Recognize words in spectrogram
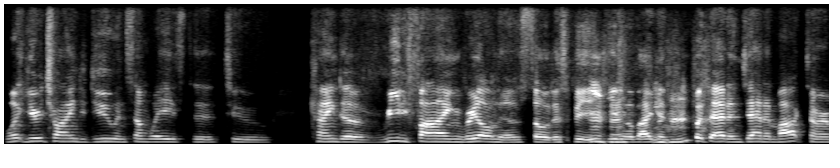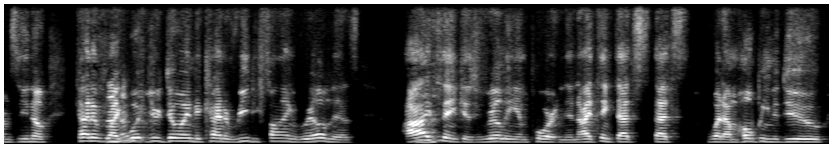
what you're trying to do in some ways to to kind of redefine realness, so to speak. Mm-hmm. You know, if I can mm-hmm. put that in Janet Mock terms, you know, kind of like mm-hmm. what you're doing to kind of redefine realness I mm-hmm. think is really important. And I think that's that's what I'm hoping to do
